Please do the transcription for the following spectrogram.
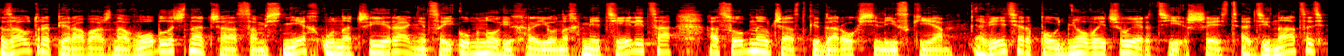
Заўтра пераважна воблачна часам снег уначы і раніцай у многіх раёнах мяцеліца асобныя ўчасткі дарог слізкія ветер паўднёвай чвэрці 6-11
